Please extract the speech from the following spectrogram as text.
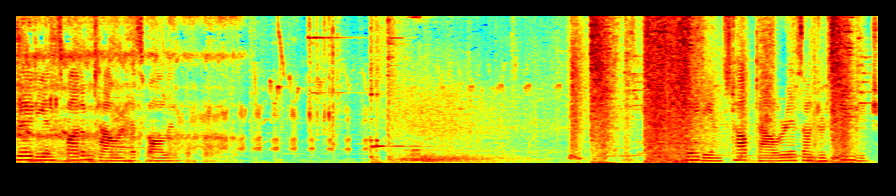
Radiant's bottom tower has fallen. Radiant's top tower is under siege.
